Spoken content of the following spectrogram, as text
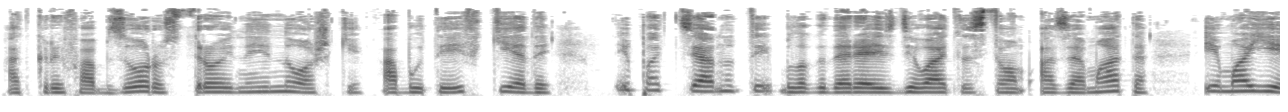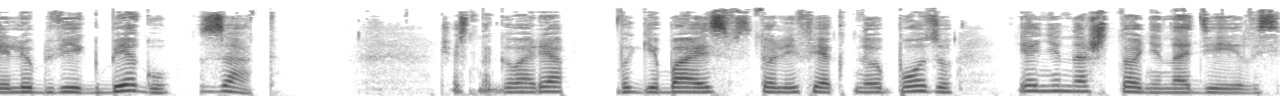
открыв обзору стройные ножки, обутые в кеды, и подтянутый, благодаря издевательствам Азамата и моей любви к бегу, зад. Честно говоря, выгибаясь в столь эффектную позу, я ни на что не надеялась,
